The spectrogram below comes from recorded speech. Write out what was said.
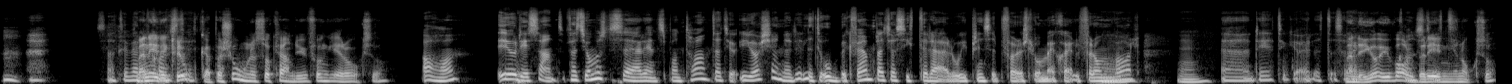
Nej. Är men är det kloka personer så kan det ju fungera också. Ja, Jo, det är sant. Fast jag måste säga rent spontant att jag, jag, känner det lite obekvämt att jag sitter där och i princip föreslår mig själv för omval. Mm. Mm. Det tycker jag är lite så Men det gör ju valberedningen konstigt. också.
